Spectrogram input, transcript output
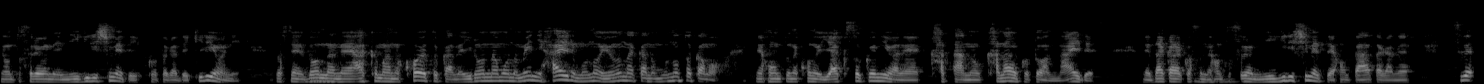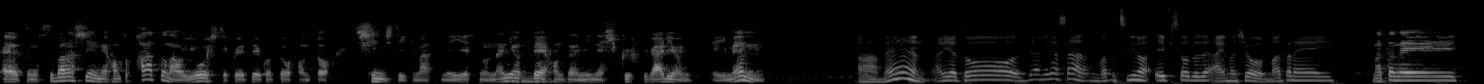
ね、本当それをね、握りしめていくことができるように、そしてね、どんなね、悪魔の声とかね、いろんなもの、目に入るもの、世の中のものとかも、ね、本当ね、この約束にはね、かあの叶うことはないです。ね、だからこそね、うん本当それを握りしめて、本当あなたがね、すべ、えーっとね、素晴らしいね、本当パートナーを用意してくれていることを本当信じていきますね。イエスの名によって、うん本当にみんな祝福があるように。エイメン。アーメンありがとう。じゃあ皆さん、また次のエピソードで会いましょう。またねまたねー。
